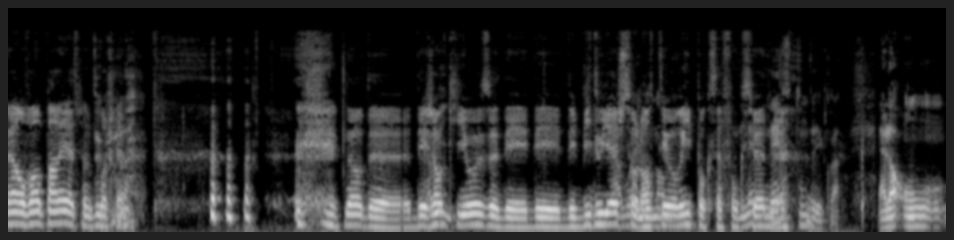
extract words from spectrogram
Ouais, on va en parler la semaine prochaine. non, de, des ah gens oui. qui osent des, des, des bidouillages ah ouais, sur leur non, théorie pour que ça fonctionne. Laisse tomber, quoi. Alors, on,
